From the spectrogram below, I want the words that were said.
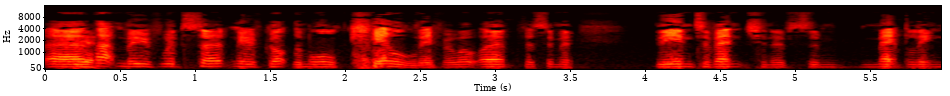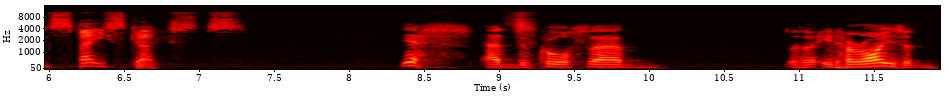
uh, Yeah. that move would certainly have got them all killed if it weren't for some the intervention of some meddling space ghosts. Yes, and of course, um, in Horizon,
